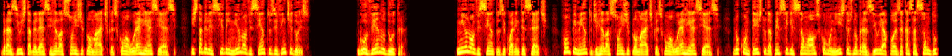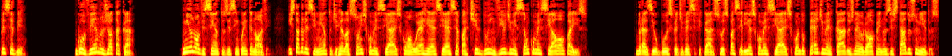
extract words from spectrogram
Brasil estabelece relações diplomáticas com a URSS, estabelecida em 1922. Governo Dutra. 1947. Rompimento de relações diplomáticas com a URSS, no contexto da perseguição aos comunistas no Brasil e após a cassação do PCB. Governo JK. 1959. Estabelecimento de relações comerciais com a URSS a partir do envio de missão comercial ao país. Brasil busca diversificar suas parcerias comerciais quando perde mercados na Europa e nos Estados Unidos.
